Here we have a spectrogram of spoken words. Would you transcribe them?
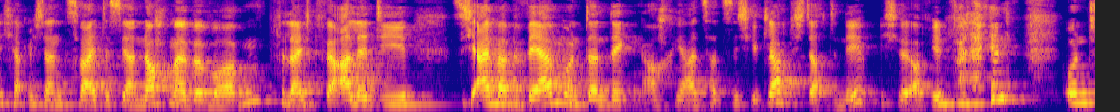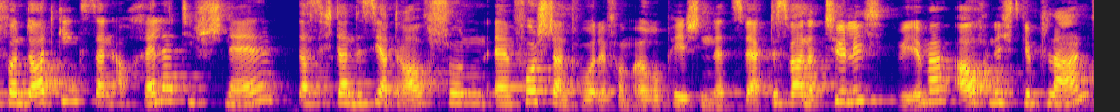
Ich habe mich dann zweites Jahr nochmal beworben. Vielleicht für alle, die sich einmal bewerben und dann denken, ach ja, jetzt hat es nicht geklappt. Ich dachte, nee, ich will auf jeden Fall dahin. Und von dort ging es dann auch relativ schnell, dass ich dann das Jahr drauf schon äh, Vorstand wurde vom europäischen Netzwerk. Das war natürlich, wie immer, auch nicht geplant.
